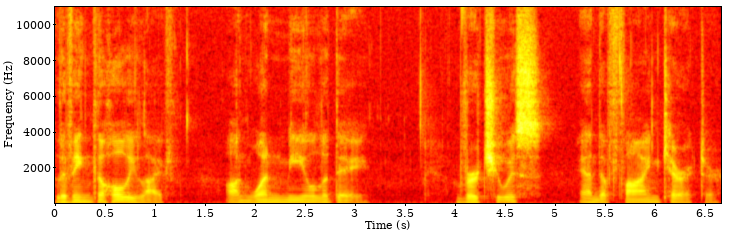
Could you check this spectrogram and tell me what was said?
living the holy life on one meal a day, virtuous and of fine character,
